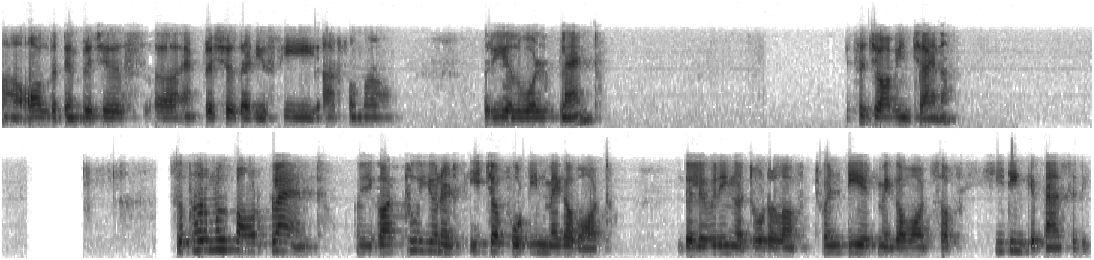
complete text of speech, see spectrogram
uh, all the temperatures uh, and pressures that you see are from a real world plant. It's a job in China. So thermal power plant, we got two units, each of 14 megawatt, delivering a total of 28 megawatts of heating capacity.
